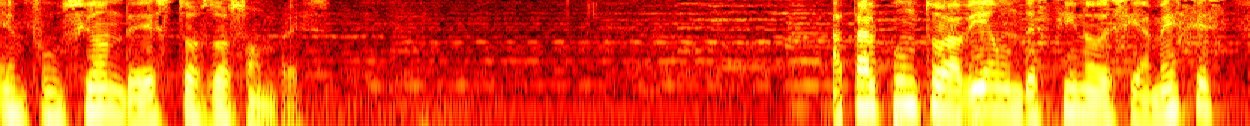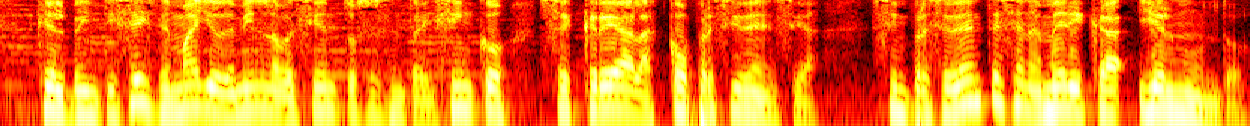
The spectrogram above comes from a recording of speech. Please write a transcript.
en función de estos dos hombres. A tal punto había un destino de siameses que el 26 de mayo de 1965 se crea la copresidencia, sin precedentes en América y el mundo.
